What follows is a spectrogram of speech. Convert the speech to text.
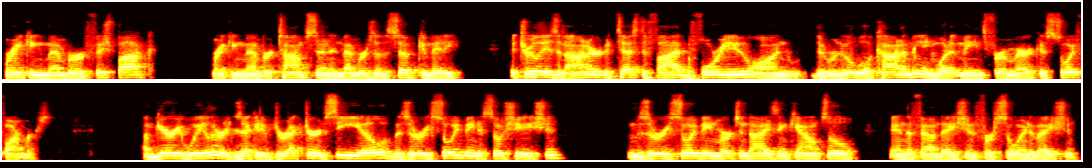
Ranking Member Fischbach, Ranking Member Thompson, and members of the subcommittee. It truly is an honor to testify before you on the renewable economy and what it means for America's soy farmers. I'm Gary Wheeler, Executive Director and CEO of Missouri Soybean Association, Missouri Soybean Merchandising Council, and the Foundation for Soy Innovation.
